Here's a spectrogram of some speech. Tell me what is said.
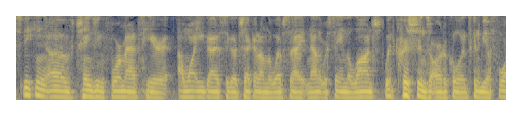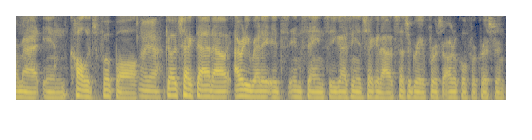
Speaking of changing formats here, I want you guys to go check it on the website. Now that we're saying the launch with Christian's article, it's going to be a format in college football. Oh, yeah. Go check that out. I already read it. It's insane. So you guys need to check it out. It's such a great first article for Christian.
